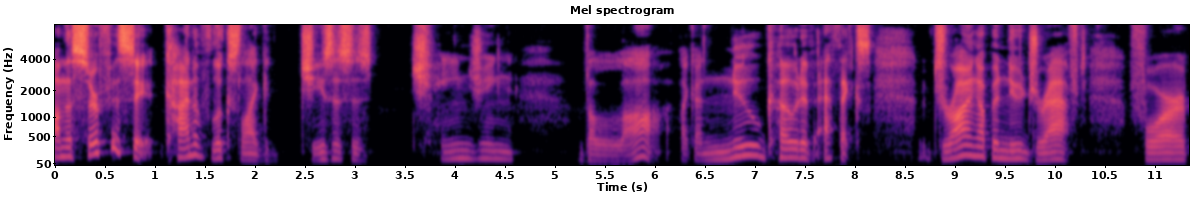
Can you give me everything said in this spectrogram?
on the surface it kind of looks like Jesus is changing the law, like a new code of ethics, drawing up a new draft for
